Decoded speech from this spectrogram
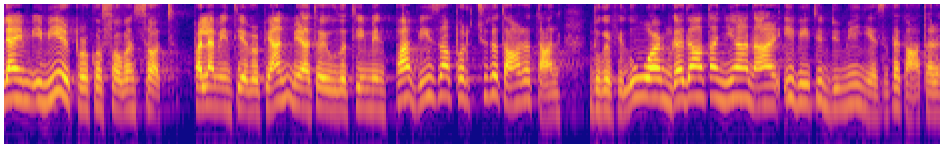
Lajm i mirë për Kosovën sot. Parlamenti Evropian miratoi udhëtimin pa viza për qytetarët tanë, duke filluar nga data një janar i vitit dy mijë e njëzet e katër.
